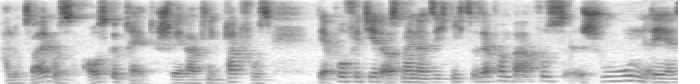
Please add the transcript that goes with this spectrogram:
Hallux valgus, ausgeprägt, schwerer Knickplattfuß, der profitiert aus meiner Sicht nicht so sehr vom Barfußschuhen. Der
